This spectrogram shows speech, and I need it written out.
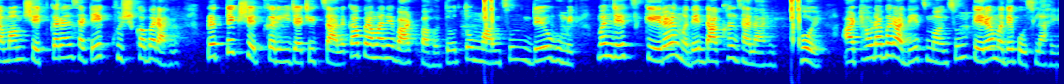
तमाम शेतकऱ्यांसाठी एक खुशखबर आहे. प्रत्येक शेतकरी ज्याची चालकाप्रमाणे वाट पाहतो तो मान्सून देवभूमीत म्हणजेच केरळमध्ये दाखल झाला आहे. होय आठवडाभर आधीच मान्सून केरळमध्ये पोचला आहे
